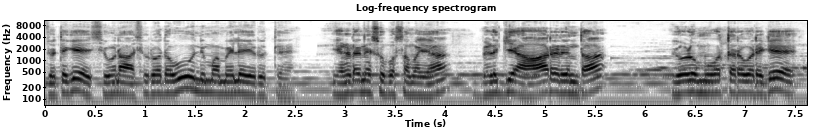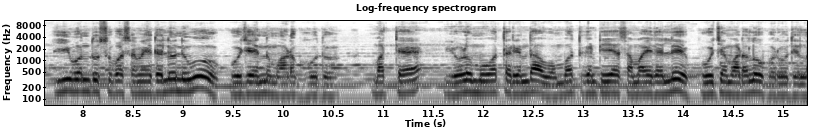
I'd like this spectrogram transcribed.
ಜೊತೆಗೆ ಶಿವನ ಆಶೀರ್ವಾದವೂ ನಿಮ್ಮ ಮೇಲೆ ಇರುತ್ತೆ. ಎರಡನೇ ಶುಭ ಸಮಯ ಬೆಳಗ್ಗೆ ಆರರಿಂದ ಏಳು ಮೂವತ್ತರವರೆಗೆ ಈ ಒಂದು ಶುಭ ಸಮಯದಲ್ಲೂ ನೀವು ಪೂಜೆಯನ್ನು ಮಾಡಬಹುದು. ಮತ್ತೆ ಏಳು ಮೂವತ್ತರಿಂದ ಒಂಬತ್ತು ಗಂಟೆಯ ಸಮಯದಲ್ಲಿ ಪೂಜೆ ಮಾಡಲು ಬರುವುದಿಲ್ಲ.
